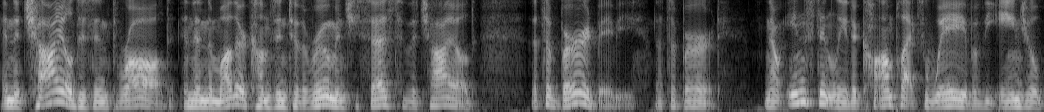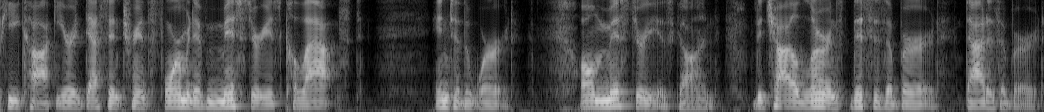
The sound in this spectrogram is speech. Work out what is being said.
And the child is enthralled, and then the mother comes into the room and she says to the child, That's a bird, baby, that's a bird. Now, instantly, the complex wave of the angel peacock iridescent transformative mystery is collapsed into the word. All mystery is gone. The child learns this is a bird, that is a bird.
